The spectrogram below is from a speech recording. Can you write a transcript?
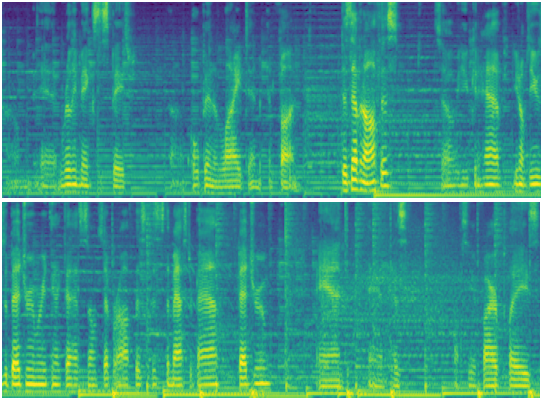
Um, it really makes the space uh, open and light and, and fun does have an office, so you can have, you don't have to use a bedroom or anything like that. It has its own separate office. This is the master bath bedroom, and and has obviously a fireplace,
